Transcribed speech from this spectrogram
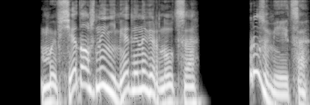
— «мы все должны немедленно вернуться». «Разумеется»,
